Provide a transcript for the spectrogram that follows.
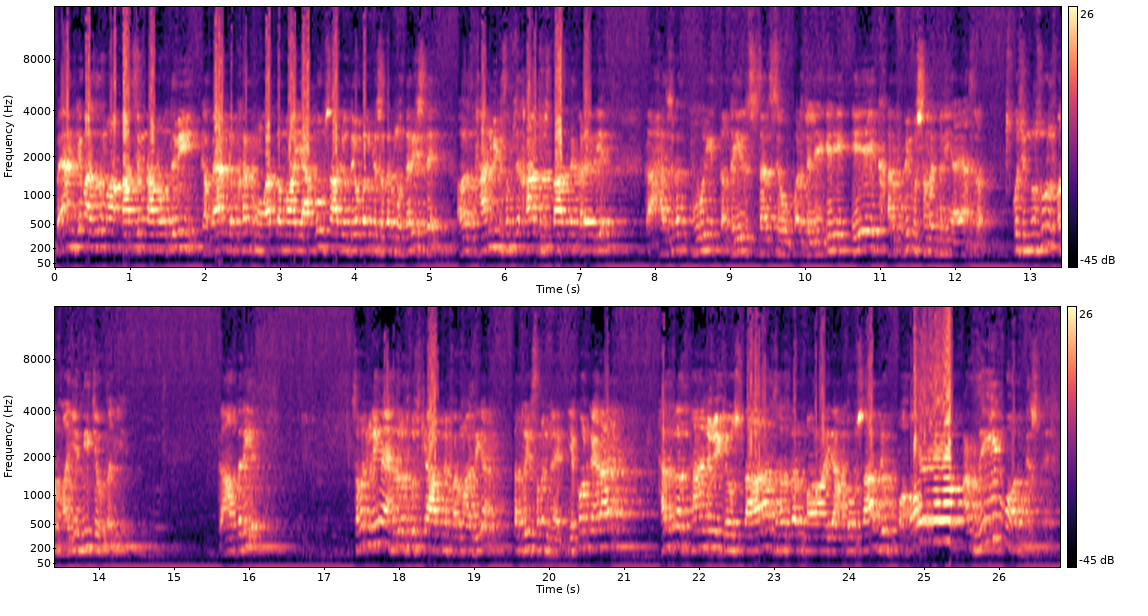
بیان کے بعد حضرت قاسم نانوتوی کا بیان جب ختم ہوا تو مولانا یعقوب صاحب جو دیوبند کے صدر مدرس تھے اور تھانوی کے سب سے خاص استاد تھے کھڑے ہوئے۔ حضرت پوری تقریر سر سے اوپر چلی گئی، ایک حرف بھی کچھ سمجھ میں نہیں آیا حضرت۔ کچھ نزول فرمائیے، نیچے اتریے۔ کہاں اتریے؟ سمجھ میں نہیں آیا حضرت کچھ کیا آپ نے فرما دیا؟ تقریر سمجھ میں یہ کون کہہ رہا ہے؟ حضرت تھانوی کے استاد حضرت مولانا یعقوب صاحب، جو بہت عظیم محدث تھے۔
